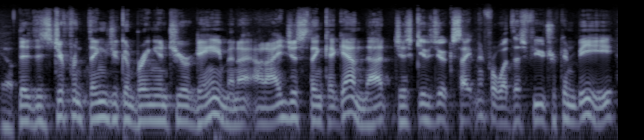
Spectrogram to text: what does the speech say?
Yep. There's different things you can bring into your game, and I, and I just think again that just gives you excitement for what this future can be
